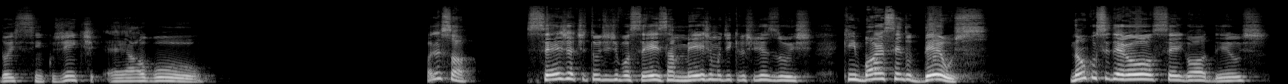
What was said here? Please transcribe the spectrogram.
2, 5. Gente, é algo. Olha só. Seja a atitude de vocês a mesma de Cristo Jesus, que, embora sendo Deus, não considerou ser igual a Deus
